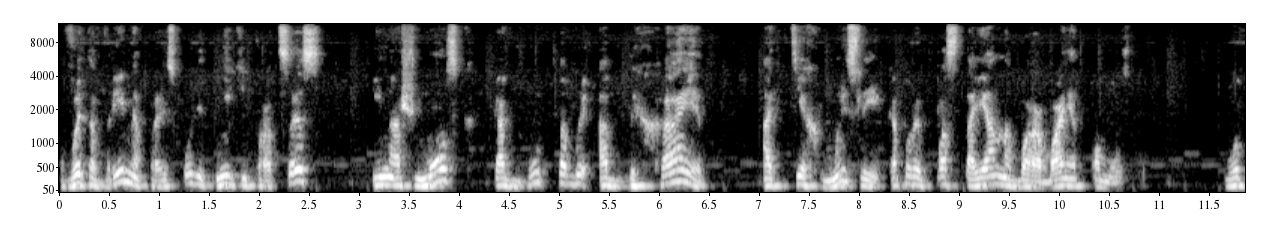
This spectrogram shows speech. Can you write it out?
В это время происходит некий процесс, и наш мозг как будто бы отдыхает от тех мыслей, которые постоянно барабанят по мозгу. Вот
